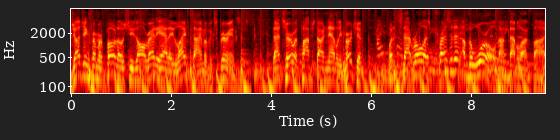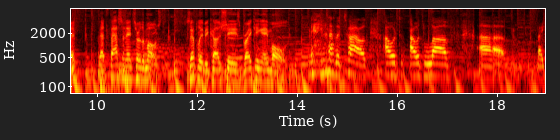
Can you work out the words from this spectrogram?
Judging from her photos, she's already had a lifetime of experiences. That's her with pop star Natalie Merchant, but it's that role as president of the world on Babylon 5 that fascinates her the most, simply because she's breaking a mold. Even as a child, I would, I would love um, like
